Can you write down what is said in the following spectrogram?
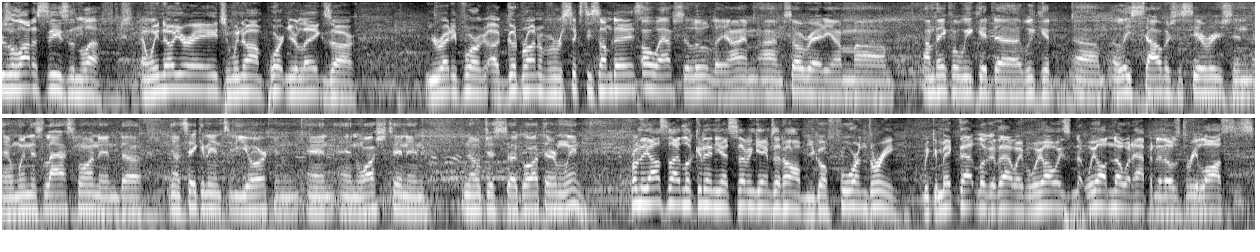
There's a lot of season left, and we know your age, and we know how important your legs are. You ready for a good run of over 60 some days? Oh, absolutely. I'm I'm so ready. I'm um, I'm thankful we could uh, we could um, at least salvage the series and, and win this last one, and uh, you know take it into New York and, and, and Washington, and you know just uh, go out there and win. From the outside looking in, you had seven games at home. You go four and three. We can make that look at that way, but we always we all know what happened in those three losses.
